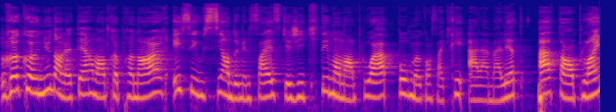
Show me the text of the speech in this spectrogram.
reconnue dans le terme entrepreneur et c'est aussi en 2016 que j'ai quitté mon emploi pour me consacrer à la mallette à temps plein.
